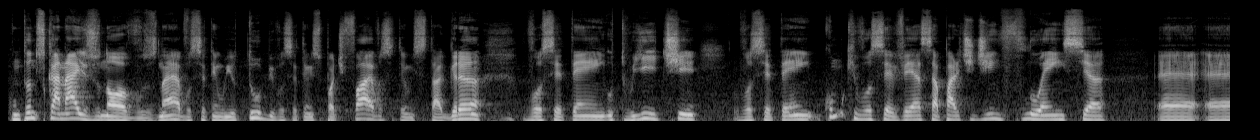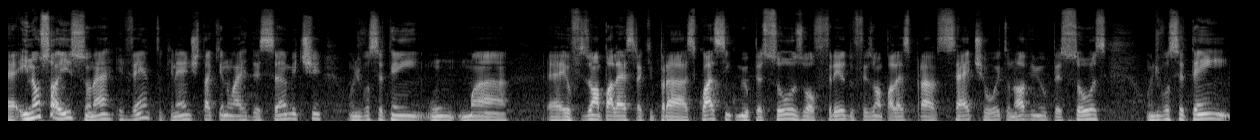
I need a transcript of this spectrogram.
com tantos canais novos, né? Você tem o YouTube, você tem o Spotify, você tem o Instagram, você tem o Twitch, você tem. Como que você vê essa parte de influência? é, é, e não só isso, né? Evento, que nem a gente está aqui no RD Summit, onde você tem um- uma. é, eu fiz uma palestra aqui para quase 5 mil pessoas, o Alfredo fez uma palestra para 7, 8, 9 mil pessoas, onde você tem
